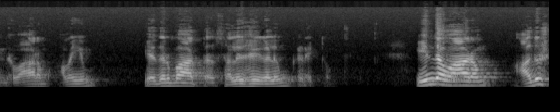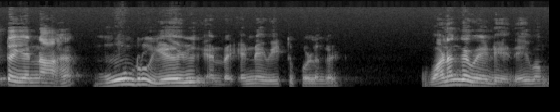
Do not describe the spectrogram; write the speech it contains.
இந்த வாரம் அமையும். எதிர்பார்த்த சலுகைகளும் கிடைக்கும். இந்த வாரம் அதிர்ஷ்ட எண்ணாக மூன்று ஏழு என்ற எண்ணை வைத்துக் கொள்ளுங்கள். வணங்க வேண்டிய தெய்வம்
